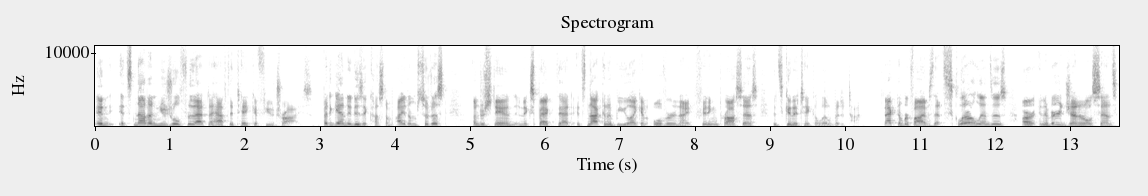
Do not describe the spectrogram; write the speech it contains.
and it's not unusual for that to have to take a few tries. But again, it is a custom item, so just understand and expect that it's not going to be like an overnight fitting process. It's going to take a little bit of time. Fact number five is that scleral lenses are, in a very general sense,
